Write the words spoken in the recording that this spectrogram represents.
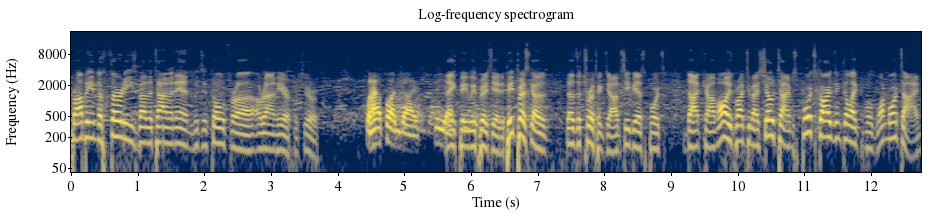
probably in the 30s by the time it ends, which is cold for uh, around here for sure. well, have fun, guys. See ya. Thanks, Pete. We appreciate it. Pete Prisco does a terrific job. CBSSports.com. Always brought to you by Showtime Sports Cards and Collectibles. One more time.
